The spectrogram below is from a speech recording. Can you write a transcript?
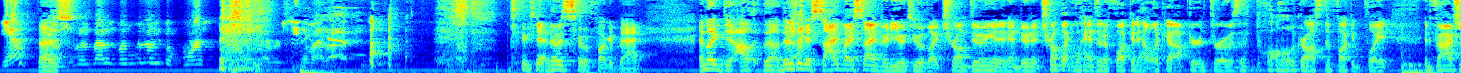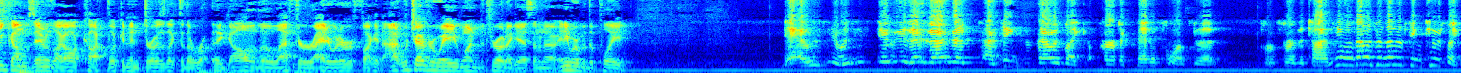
Yeah, That that was, that was literally the worst thing I've ever seen in my life. Dude, yeah, that was so fucking bad. And like, I, there's like a side by side video too of like Trump doing it and him doing it. Trump like lands in a fucking helicopter and throws the ball across the fucking plate, and Fauci comes in with like all cocked looking and throws it like to the like all to the left or right or whatever fucking uh, whichever way he wanted to throw it. I guess I don't know anywhere with the plate. Yeah, it was. It was. It, that, that, that, I think that was like a perfect metaphor for the for, for the time. You know, that was another thing too. It's like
